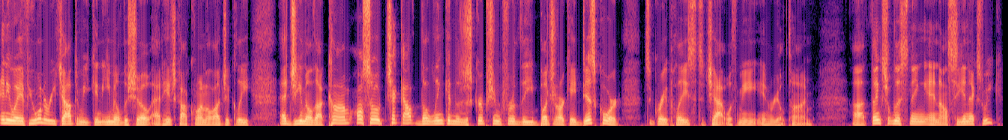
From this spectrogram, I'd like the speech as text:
Anyway, if you want to reach out to me, you can email the show at hitchcockchronologically at gmail.com. Also, check out the link in the description for the Budget Arcade Discord. It's a great place to chat with me in real time. Uh, thanks for listening, and I'll see you next week.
